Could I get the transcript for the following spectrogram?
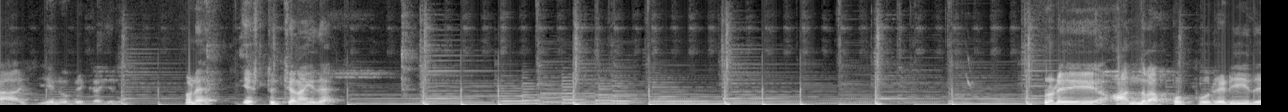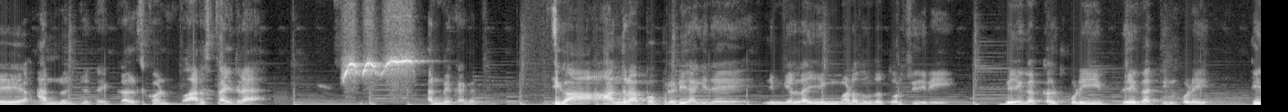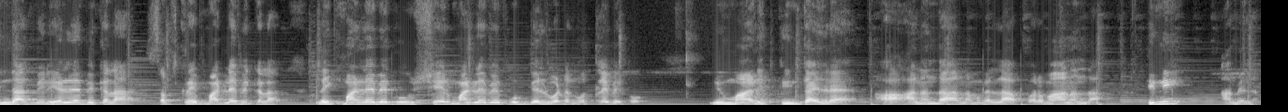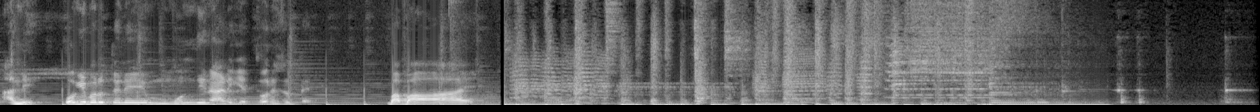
ಏನೂ ಬೇಕಾಗಿಲ್ಲ. ನೋಡೆ, ಎಷ್ಟು ಚೆನ್ನಾಗಿದೆ. ನೋಡಿ, ಆಂಧ್ರ ಪಪ್ಪು ರೆಡಿ ಇದೆ. ಅನ್ನದ ಜೊತೆ ಕಲ್ಸ್ಕೊಂಡು ಬಾರಿಸ್ತಾ ಇದ್ರೆ ಅನ್ಬೇಕಾಗತ್ತೆ. ಈಗ ಆಂಧ್ರ ರೆಡಿ ಆಗಿದೆ. ನಿಮಗೆಲ್ಲ ಹೆಂಗೆ ಮಾಡೋದು ಅಂತ ತೋರಿಸಿದ್ದೀನಿ ಬೇಗ ಕಲ್ತ್ಕೊಳ್ಳಿ, ಬೇಗ ತಿನ್ಕೊಳ್ಳಿ. ತಿಂದಾದ್ಮೇಲೆ ಹೇಳಲೇಬೇಕಲ್ಲ ಸಬ್ಸ್ಕ್ರೈಬ್ ಮಾಡಲೇಬೇಕಲ್ಲ ಲೈಕ್ ಮಾಡಲೇಬೇಕು ಶೇರ್ ಮಾಡಲೇಬೇಕು ಬೆಲ್ ಬಟನ್ ಒತ್ತಲೇಬೇಕು ನೀವು ಮಾಡಿ ತಿಂತಾ ಇದ್ರೆ ಆ ಆನಂದ, ನಮಗೆಲ್ಲ ಪರಮಾನಂದ. ತಿನ್ನಿ, ಆಮೇಲೆ ಅನ್ನಿ. ಹೋಗಿ ಬರುತ್ತೇನೆ ಮುಂದಿನ ಅಡಿಗೆ ತೋರಿಸುತ್ತೇನೆ. ಬಾಯ್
